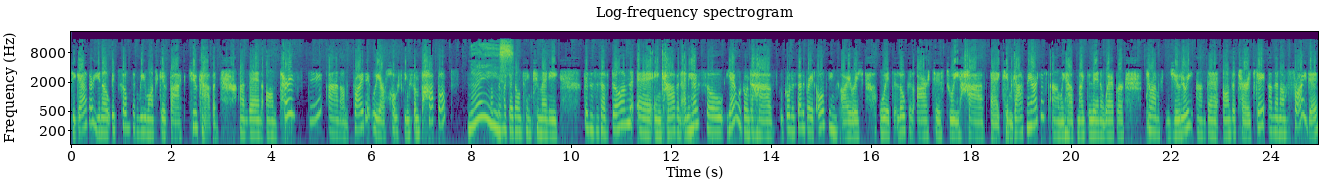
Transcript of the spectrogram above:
together. You know, it's something we want to give back to Cavan. And then on Thursday and on Friday, we are hosting some pop-ups something Nice. which I don't think too many businesses have done uh, in Cavan anyhow. So yeah, we're going to have we're going to celebrate all things Irish with local artists. We have uh, Kim Gaffney artist and we have Magdalena Weber ceramics and jewellery and then on the Thursday and then on Friday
